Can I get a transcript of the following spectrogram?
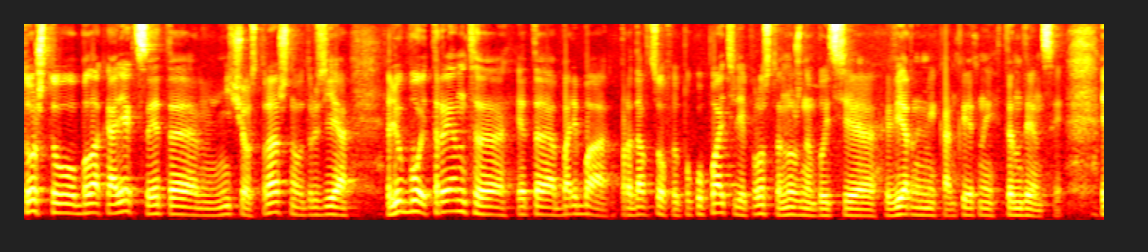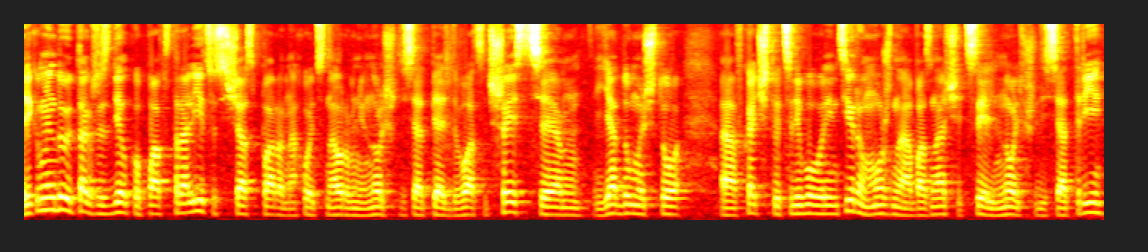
То, что была коррекция, это ничего страшного, друзья. Любой тренд э, – это борьба продавцов и покупателей, просто нужно быть э, верными конкретной тенденции. Рекомендую также сделку по австралийцу, сейчас пара находится на уровне 0.6526. Эм, я думаю, что э, в качестве целевого ориентира можно обозначить цель 0.63,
